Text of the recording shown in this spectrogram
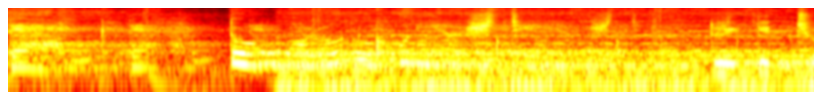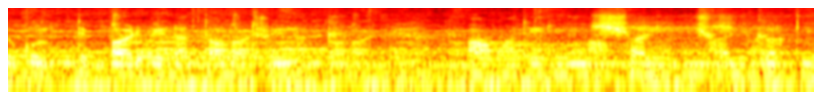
দেখ, তোর মরণ ঘনিয়ে আসছে। তুই কিচ্ছু করতে পারবি না, তান্ত্রিক। আমাদের এই শালীন শালিকাকে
